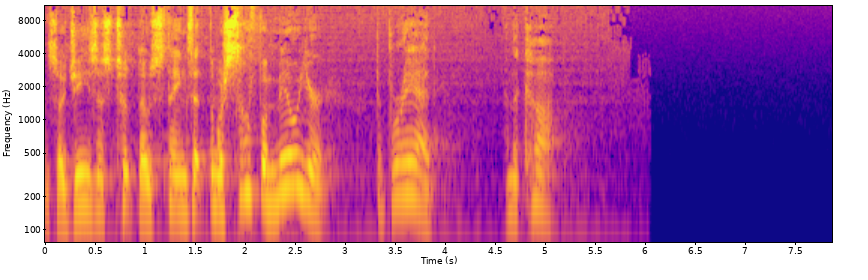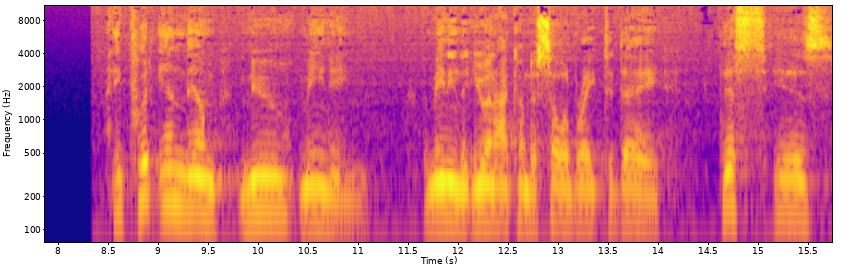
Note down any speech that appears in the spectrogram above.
And so Jesus took those things that were so familiar the bread and the cup and he put in them new meaning. The meaning that you and I come to celebrate today. This is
